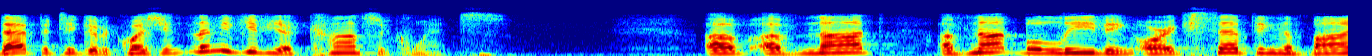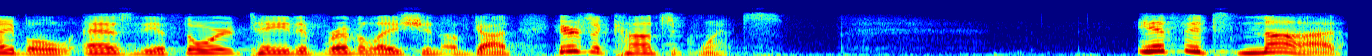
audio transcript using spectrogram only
that particular question, let me give you a consequence of, of, not, of not believing or accepting the Bible as the authoritative revelation of God. Here's a consequence. If it's not,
